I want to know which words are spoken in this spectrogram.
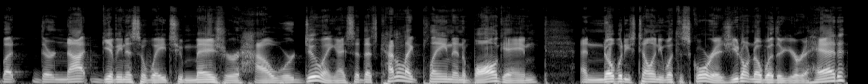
but they're not giving us a way to measure how we're doing. I said that's kind of like playing in a ball game and nobody's telling you what the score is. You don't know whether you're ahead,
